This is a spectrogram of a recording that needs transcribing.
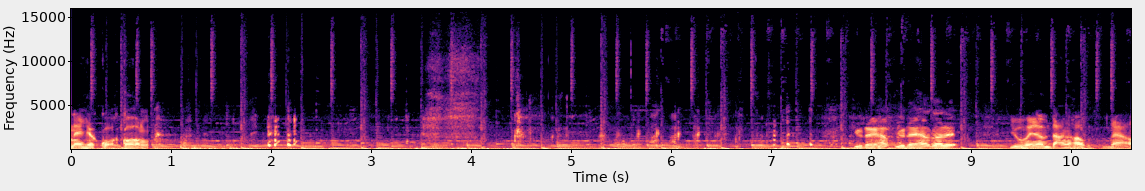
น่าจะกว่ากล้อง อยู่ไหนครับ อยู่ไหนครับตอนนี้ อยู่แม่น้ำดังครับ หนาว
